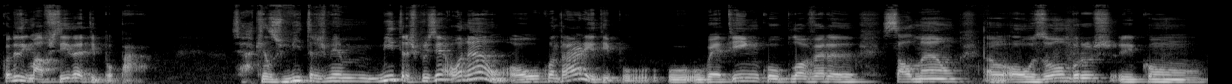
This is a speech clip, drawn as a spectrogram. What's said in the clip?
Quando eu digo mal vestido, é tipo, pá, lá, aqueles mitras mesmo, mitras, por exemplo, ou não, ou o contrário, tipo o, o Betinho com o plover eh, salmão ao- aos ombros e com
